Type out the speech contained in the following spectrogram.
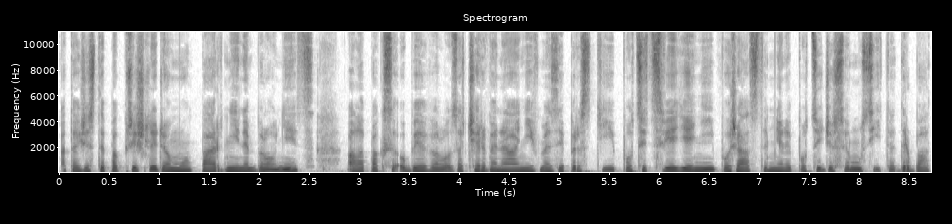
a takže jste pak přišli domů, pár dní nebylo nic, ale pak se objevilo začervenání v mezi prstí, pocit svědění, pořád jste měli pocit, že se musíte drbat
